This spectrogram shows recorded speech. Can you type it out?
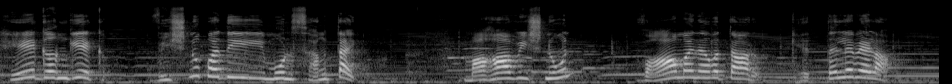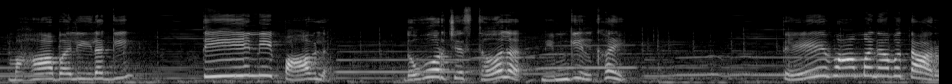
हे गंगेक, विष्णुपदी म्हूण सांगताय महाविष्णून वामन घेतले वेळा महाबली लगी तिनी पावल, दवरचे स्थल निमगील खंय ते वामन अवतार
